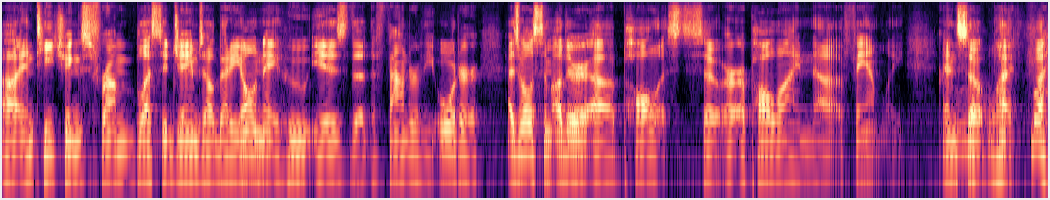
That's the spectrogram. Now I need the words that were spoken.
uh, and teachings from Blessed James Alberione, who is the, the founder of the order, as well as some other uh, Paulists, so or, or Pauline uh, family. And so what what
